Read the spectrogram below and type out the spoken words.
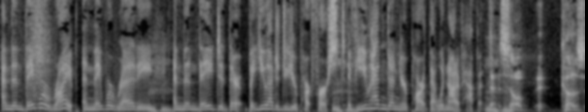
and then they were ripe and they were ready, mm-hmm. and then they did their. But you had to do your part 1st mm-hmm. If you hadn't done your part, that would not have happened. So, mm-hmm. because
